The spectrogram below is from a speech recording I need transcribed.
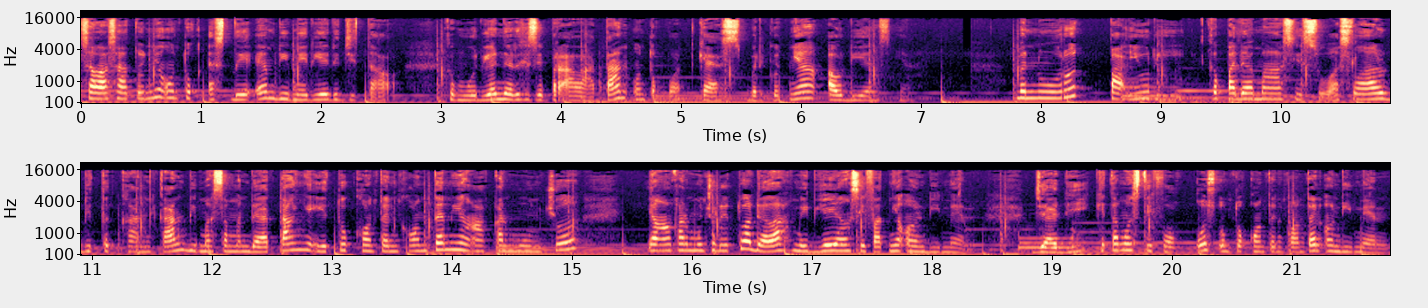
Salah satunya untuk SDM di media digital. Kemudian dari sisi peralatan untuk podcast, berikutnya audiensnya. Menurut Pak Yuri, kepada mahasiswa selalu ditekankan di masa mendatang yaitu konten-konten yang akan muncul yang akan muncul itu adalah media yang sifatnya on demand. Jadi, kita mesti fokus untuk konten-konten on demand.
